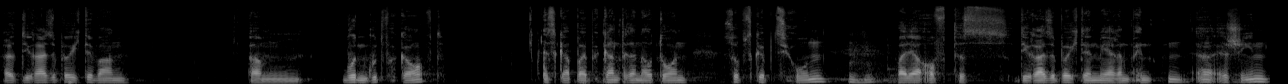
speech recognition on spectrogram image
Also die Reiseberichte waren, ähm, wurden gut verkauft. Es gab bei bekannteren Autoren Subskriptionen, mhm. weil ja oft das, die Reiseberichte in mehreren Bänden äh, erschienen.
